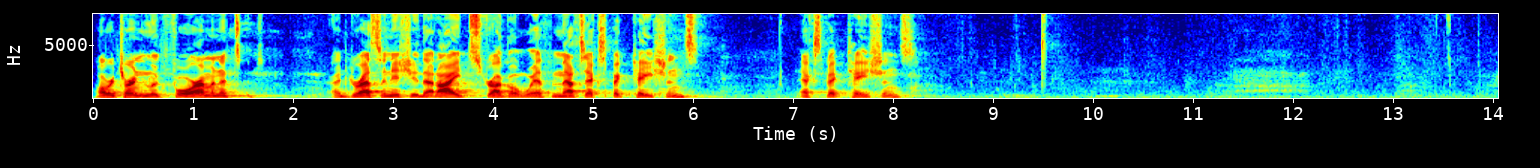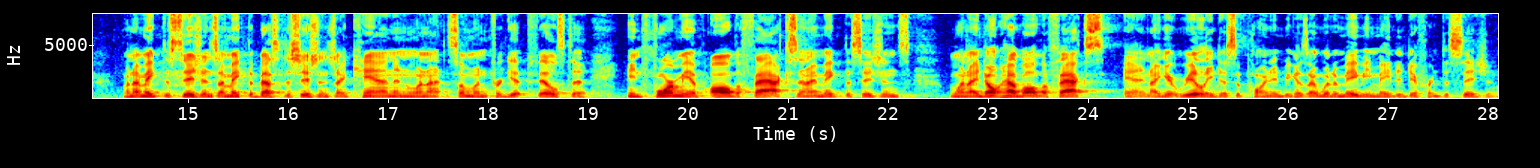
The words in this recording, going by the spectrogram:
While we're turning to Luke 4, I'm going to address an issue that I struggle with, and that's expectations. Expectations. When I make decisions, I make the best decisions I can, and when I, someone forget fails to inform me of all the facts, and I make decisions when I don't have all the facts, and I get really disappointed because I would have maybe made a different decision.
